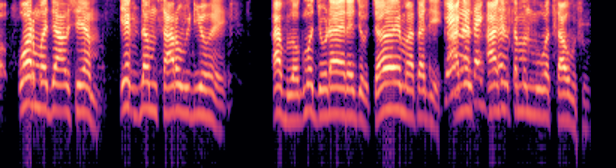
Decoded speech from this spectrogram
ઓર મજા આવશે એમ. એકદમ સારો વીડિયો હે. આ બ્લોગમાં જોડાયા રહેજો. જય માતાજી. આગળ. આગળ તમને હું બતાવું છું.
